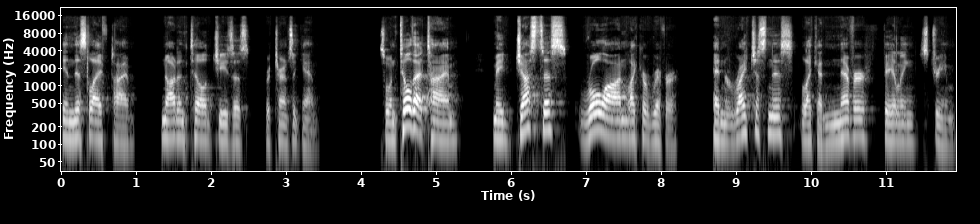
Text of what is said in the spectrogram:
in this lifetime, not until Jesus returns again. So until that time, May justice roll on like a river and righteousness like a never failing stream.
